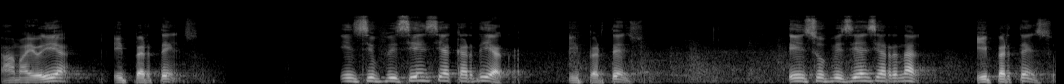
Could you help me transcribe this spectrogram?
la mayoría hipertenso. Insuficiencia cardíaca, hipertenso. Insuficiencia renal, hipertenso.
